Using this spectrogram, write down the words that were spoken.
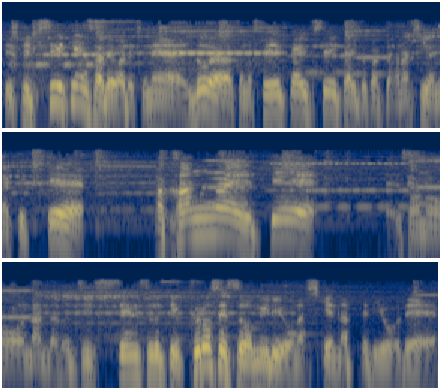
て、適正検査ではですね、どうやらその正解不正解とかって話じゃなくって、まあ、考えて、その、なんだろう、実践するっていうプロセスを見るような試験になってるようで、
